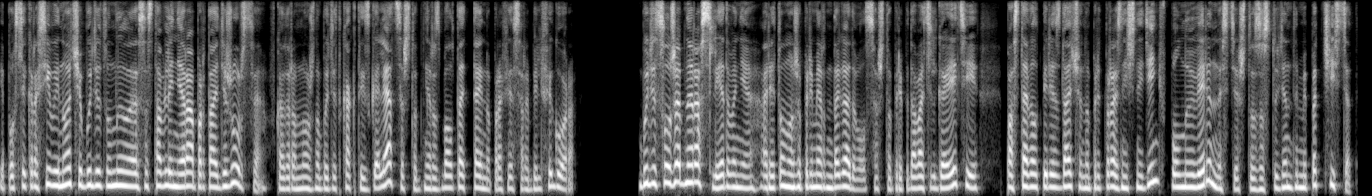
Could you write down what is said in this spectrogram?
и после красивой ночи будет унылое составление рапорта о дежурстве, в котором нужно будет как-то изгаляться, чтобы не разболтать тайну профессора Бельфигора. Будет служебное расследование, Аритон уже примерно догадывался, что преподаватель Гаэтии поставил пересдачу на предпраздничный день в полной уверенности, что за студентами подчистят,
